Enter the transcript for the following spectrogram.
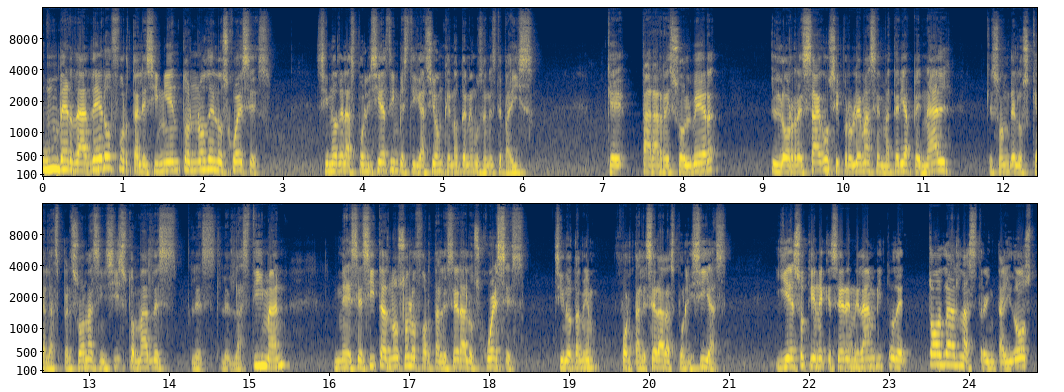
Un verdadero fortalecimiento no de los jueces, sino de las policías de investigación que no tenemos en este país, que para resolver los rezagos y problemas en materia penal, que son de los que a las personas, insisto, más les, les, lastiman, necesitas no solo fortalecer a los jueces, sino también fortalecer a las policías. Y eso tiene que ser en el ámbito de todas las 32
